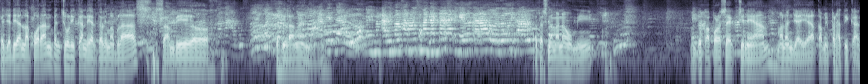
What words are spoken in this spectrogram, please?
Kejadian laporan penculikan di RT 15 sambil kehilangan. Atas nama Naomi. Untuk Kapolsek Cineam Manonjaya kami perhatikan.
